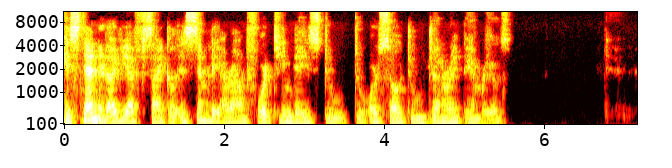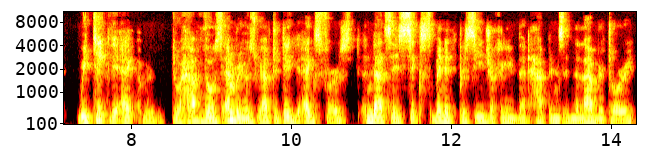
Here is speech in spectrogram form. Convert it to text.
a standard IVF cycle is simply around 14 days to, to or so to generate the embryos. We take the egg to have those embryos, we have to take the eggs first, and that's a six minute procedure that happens in the laboratory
